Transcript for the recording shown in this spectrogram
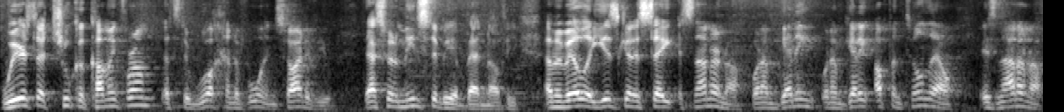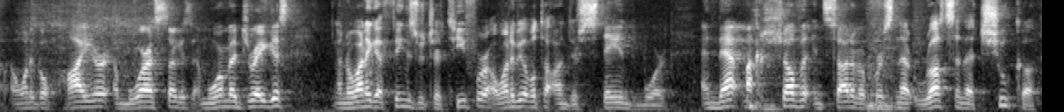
Where's that chuka coming from? That's the ruach navu inside of you. That's what it means to be a ben navi. And Mamela is going to say, "It's not enough. What I'm getting, what I'm getting up until now is not enough. I want to go higher and more asagas and more madregas." And I want to get things which are tifur. I want to be able to understand more. And that machshava inside of a person, that rutz and that shuka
